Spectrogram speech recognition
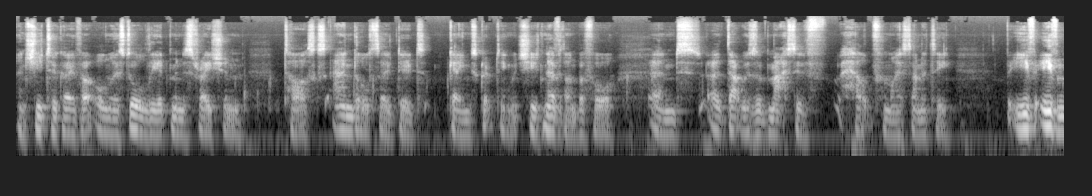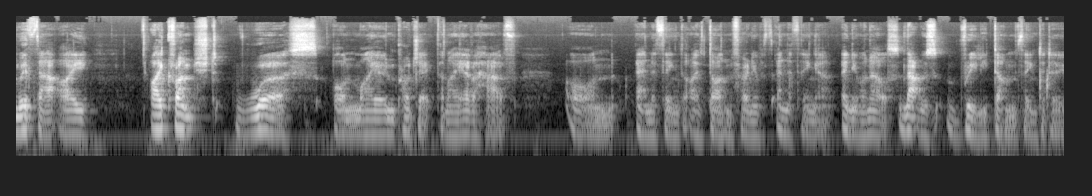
and she took over almost all the administration tasks and also did game scripting, which she'd never done before, and uh, that was a massive help for my sanity. But even with that, I I crunched worse on my own project than I ever have on anything that I've done for any, anything uh, anyone else, and that was a really dumb thing to do.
